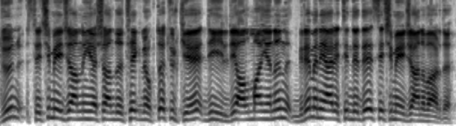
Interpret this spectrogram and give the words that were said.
Dün seçim heyecanının yaşandığı tek nokta Türkiye değildi. Almanya'nın Bremen eyaletinde de seçim heyecanı vardı.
